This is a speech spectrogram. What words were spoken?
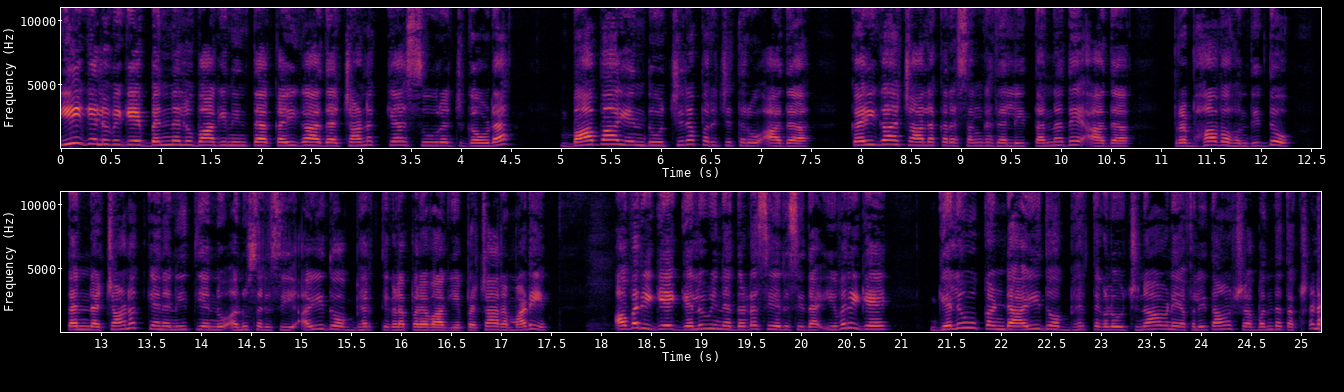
ಈ ಗೆಲುವಿಗೆ ಬೆನ್ನೆಲುಬಾಗಿ ನಿಂತ ಕೈಗಾದ ಚಾಣಕ್ಯ ಸೂರಜ್ ಗೌಡ, ಬಾಬಾ ಎಂದು ಚಿರಪರಿಚಿತರು ಆದ ಕೈಗಾ ಚಾಲಕರ ಸಂಘದಲ್ಲಿ ತನ್ನದೇ ಆದ ಪ್ರಭಾವ ಹೊಂದಿದ್ದು, ತನ್ನ ಚಾಣಕ್ಯನ ನೀತಿಯನ್ನು ಅನುಸರಿಸಿ ಐದು ಅಭ್ಯರ್ಥಿಗಳ ಪರವಾಗಿ ಪ್ರಚಾರ ಮಾಡಿ, ಅವರಿಗೆ ಗೆಲುವಿನ ದಡ ಸೇರಿಸಿದ ಇವರಿಗೆ ಗೆಲುವು ಕಂಡ ಐದು ಅಭ್ಯರ್ಥಿಗಳು ಚುನಾವಣೆಯ ಫಲಿತಾಂಶ ಬಂದ ತಕ್ಷಣ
